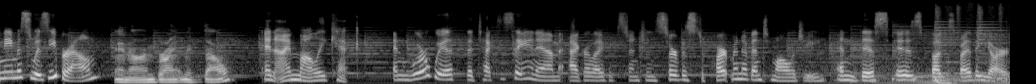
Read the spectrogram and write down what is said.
name is Wizzie Brown. And I'm Bryant McDowell. And I'm Molly Keck. And we're with the Texas A&M AgriLife Extension Service Department of Entomology. And this is Bugs by the Yard,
